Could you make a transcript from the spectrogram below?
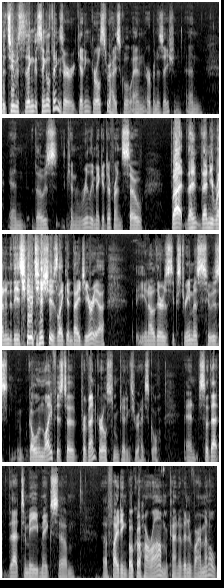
the two thing, single things are getting girls through high school and urbanization, and and those can really make a difference. So, but then then you run into these huge issues like in Nigeria. You know, there's extremists whose goal in life is to prevent girls from getting through high school, and so that that to me makes um, uh, fighting Boko Haram kind of an environmental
